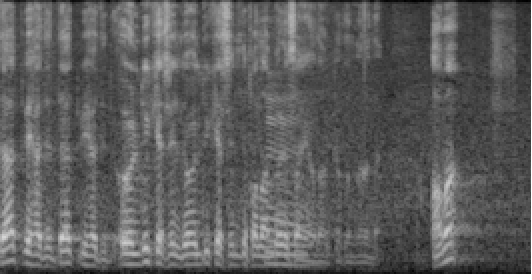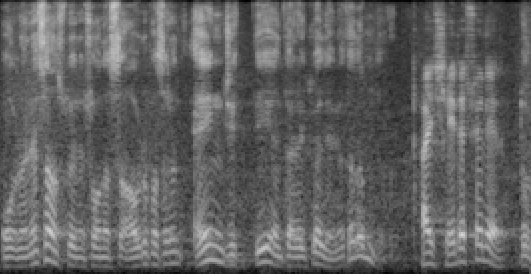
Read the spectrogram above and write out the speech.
that we had it, that we had it. Öldü kesildi, öldü kesildi falan böyle sayıyorlar kadınlarına. Ama o Rönesans dönemi sonrası Avrupa'sının en ciddi entelektüel devlet adamıdır. Hayır şey de söyleyelim. Dur,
